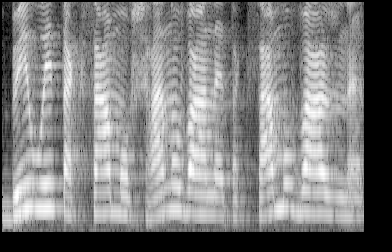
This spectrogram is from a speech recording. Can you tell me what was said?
były tak samo szanowane, tak samo ważne,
